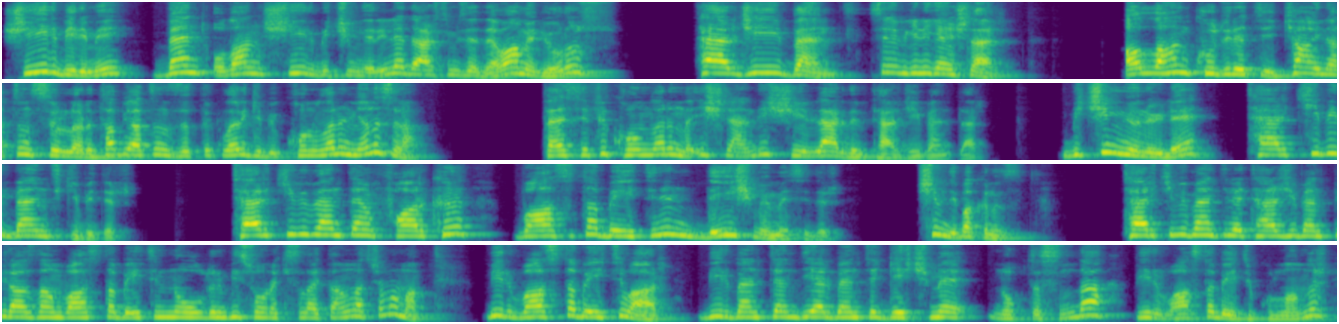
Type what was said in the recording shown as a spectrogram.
Şiir birimi bent olan şiir biçimleriyle dersimize devam ediyoruz. Tercih bent. Sevgili gençler, Allah'ın kudreti, kainatın sırları, tabiatın zıtlıkları gibi konuların yanı sıra felsefi konuların da işlendiği şiirlerdir tercih bentler. Biçim yönüyle terkibi bent gibidir. Terkibi bentten farkı vasıta beytinin değişmemesidir. Şimdi bakınız. Terkibi bent ile tercih bent birazdan vasıta beytinin ne olduğunu bir sonraki slaytta anlatacağım ama bir vasıta beyti var. Bir bentten diğer bente geçme noktasında bir vasıta beyti kullanılır.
